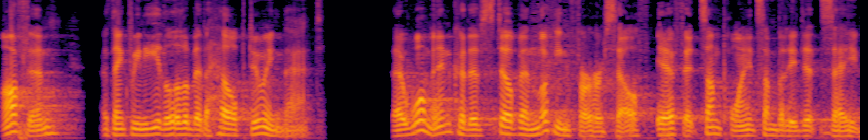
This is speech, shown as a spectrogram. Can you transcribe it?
Often, I think we need a little bit of help doing that. That woman could have still been looking for herself if at some point somebody didn't say,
